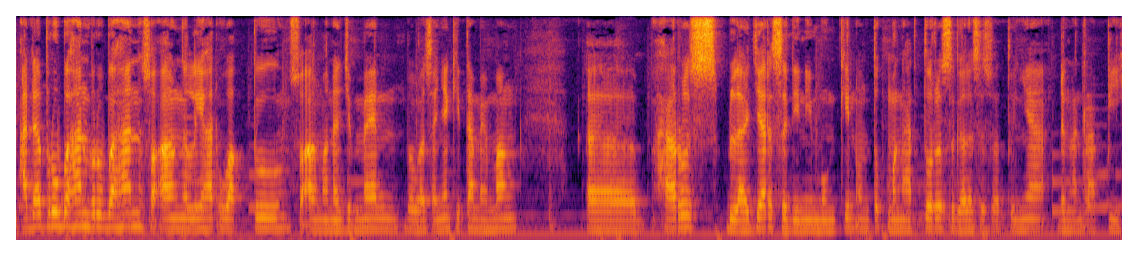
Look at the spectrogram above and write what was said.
ada perubahan-perubahan soal ngelihat waktu, soal manajemen, bahwasanya kita memang uh, harus belajar sedini mungkin untuk mengatur segala sesuatunya dengan rapi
